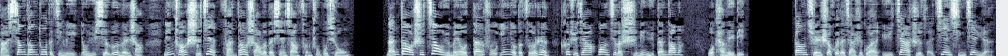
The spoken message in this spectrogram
把相当多的精力用于写论文上，临床实践反倒少了的现象层出不穷。难道是教育没有担负应有的责任，科学家忘记了使命与担当吗？我看未必。当全社会的价值观与价值在渐行渐远，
